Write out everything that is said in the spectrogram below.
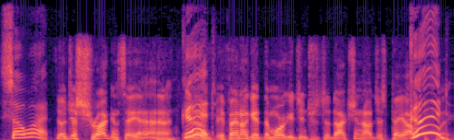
So what? They'll just shrug and say, ah, you know, Good. if I don't get the mortgage interest deduction, I'll just pay off Good.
